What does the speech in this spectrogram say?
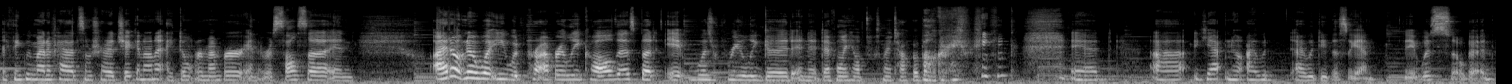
I think we might have had some shredded chicken on it. I don't remember and there was salsa and I don't know what you would properly call this, but it was really good and it definitely helped with my Taco Bell craving. and uh, yeah, no, I would I would do this again. It was so good.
